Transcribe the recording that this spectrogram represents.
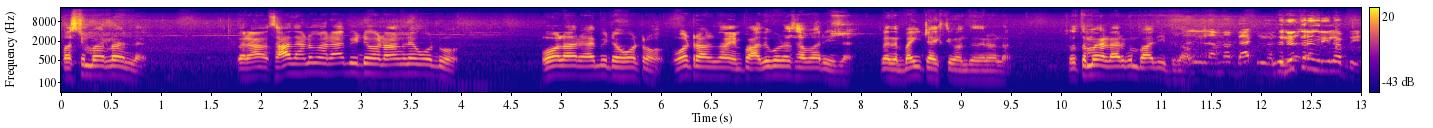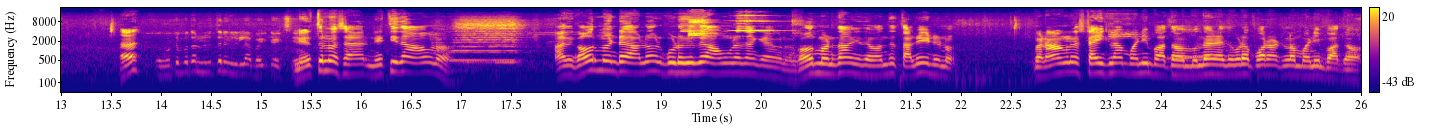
ஃபஸ்ட்டு மாதிரிலாம் இல்லை. இப்போ ரா சாதாரணமாக ரேபிட்டோ நாங்களே ஓட்டுவோம். ஓலா ரேபிட்டோ ஓட்டுறோம். ஓட்டுற ஆள் தான். இப்போ அது கூட சவாரி இல்லை. இப்போ இந்த பைக் டாக்ஸி வந்ததுனால. சுத்தமாக எல்லாருக்கும் பாதிப்பு தான். எப்படி ஆ? நிறுத்தணும் சார். நிறுத்தி தான் ஆகணும். அது கவர்மெண்ட்டு அலோட் கொடுக்குது. அவங்கள தான் கேட்கணும். கவர்மெண்ட் தான் இதை வந்து தலையிடணும். இப்போ நாங்களும் ஸ்ட்ரைக்லாம் பண்ணி பார்த்தோம். முந்தானது கூட போராட்டம்லாம் பண்ணி பார்த்தோம்.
